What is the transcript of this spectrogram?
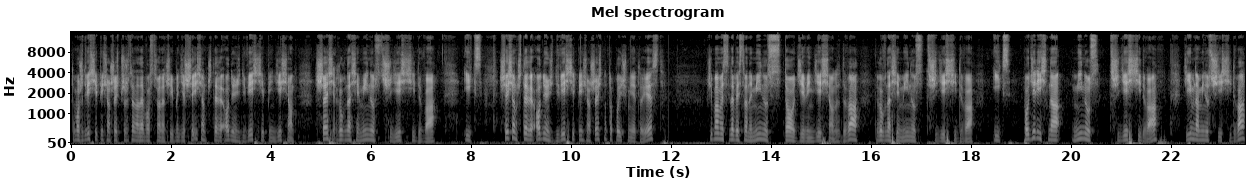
to może 256 przerzucę na lewą stronę, czyli będzie 64 odjąć 256 równa się minus 32x. 64 odjąć 256, no to policzmy ile to jest. Czyli mamy z lewej strony minus 192 równa się minus 32x. Podzielić na minus 32. Dzielimy na minus 32,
